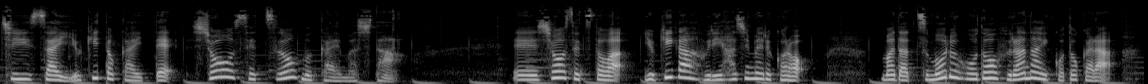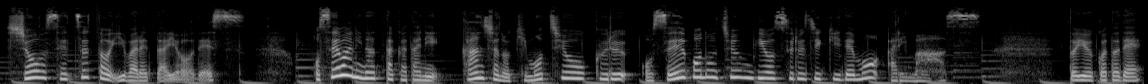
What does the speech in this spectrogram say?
小さい雪と書いて小節を迎えました、えー小節とは雪が降り始める頃まだ積もるほど降らないことから小節と言われたようです。お世話になった方に感謝の気持ちを送るお歳暮の準備をする時期でもあります。ということで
